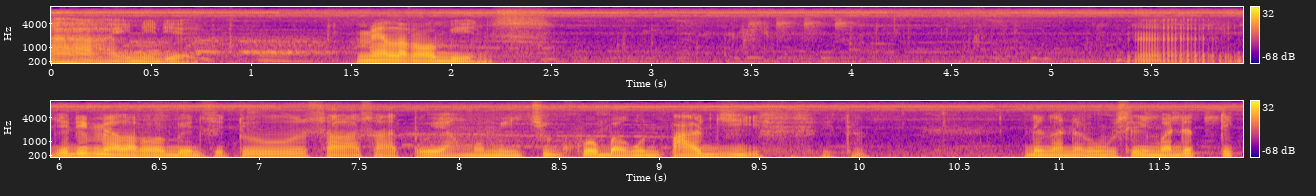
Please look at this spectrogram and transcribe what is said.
ah ini dia. Mel Robbins. Nah jadi Mel Robbins itu salah satu yang memicu gue bangun pagi itu dengan rumus 5 detik.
